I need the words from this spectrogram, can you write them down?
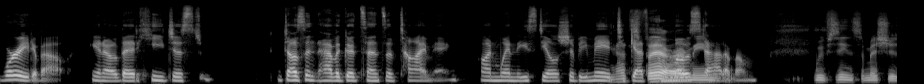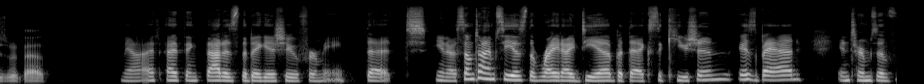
worried about. You know, that he just doesn't have a good sense of timing on when these deals should be made to get fair. the I most mean, out of them. We've seen some issues with that. Yeah, I, I think that is the big issue for me. That you know, sometimes he has the right idea, but the execution is bad in terms of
